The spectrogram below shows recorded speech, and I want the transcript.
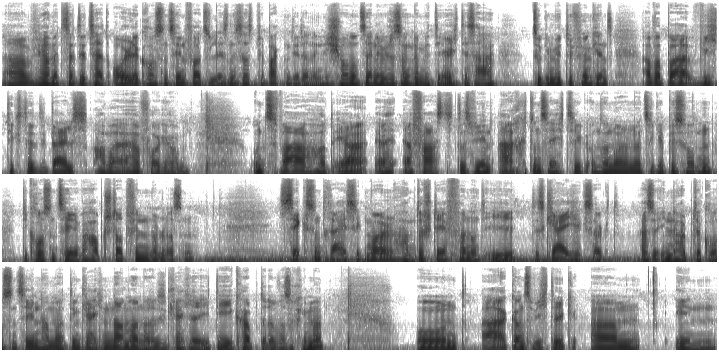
äh, wir haben jetzt nicht die Zeit, alle großen Zehn vorzulesen. Das heißt, wir packen die dann in die Shownotes rein, würde ich sagen, damit ihr euch das auch zu Gemüte führen könnt. Aber ein paar wichtigste Details haben wir hervorgehoben. Und zwar hat er er- erfasst, dass wir in 68 unserer 99 Episoden die großen Zehn überhaupt stattfinden haben lassen. 36 Mal haben der Stefan und ich das Gleiche gesagt. Also innerhalb der großen Zehn haben wir den gleichen Namen oder die gleiche Idee gehabt oder was auch immer. Und auch ganz wichtig, ähm, in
